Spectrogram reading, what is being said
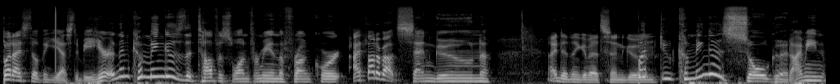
But I still think he has to be here. And then Kuminga's the toughest one for me in the front court. I thought about Sengun. i did think about sengun But dude, Kuminga is so good. I mean,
